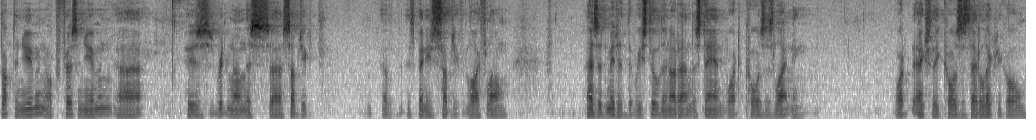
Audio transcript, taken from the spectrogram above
Dr. Newman or Professor Newman, uh, who's written on this uh, subject, uh, it's been his subject lifelong has admitted that we still do not understand what causes lightning. What actually causes that electrical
